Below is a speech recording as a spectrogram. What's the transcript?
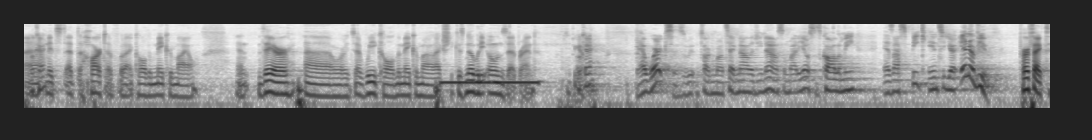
uh, okay. and it's at the heart of what I call the Maker Mile. And there, uh, or it's what we call the Maker Mile actually, because nobody owns that brand. Okay that works. As we're talking about technology now, somebody else is calling me as I speak into your interview. Perfect.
